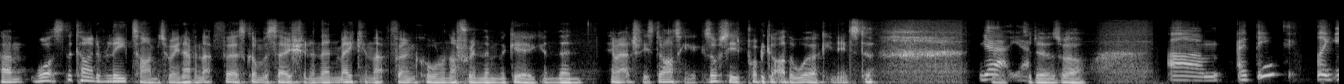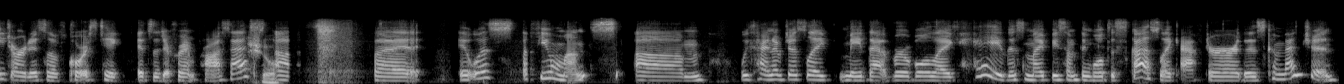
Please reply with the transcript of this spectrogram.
Um, what's the kind of lead time between having that first conversation and then making that phone call and offering them the gig, and then him actually starting it? Because obviously he's probably got other work he needs to yeah, to, yeah. to do as well. Um, I think like each artist, of course, take it's a different process. Sure. Uh, but it was a few months. Um, we kind of just like made that verbal like, hey, this might be something we'll discuss like after this convention.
